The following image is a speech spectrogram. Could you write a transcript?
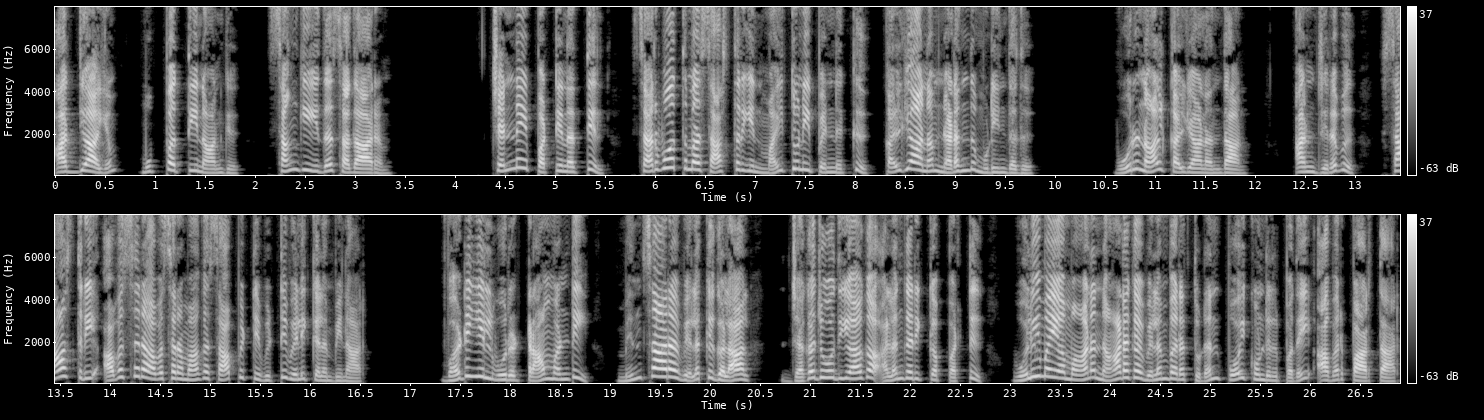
அத்தியாயம் முப்பத்தி நான்கு சங்கீத சதாரம். சென்னை பட்டினத்தில் சர்வோத்தம சாஸ்திரியின் மைத்துனி பெண்ணுக்கு கல்யாணம் நடந்து முடிந்தது. ஒரு நாள் கல்யாணந்தான். அன்றிரவு சாஸ்திரி அவசர அவசரமாக சாப்பிட்டுவிட்டு வெளிக்கிளம்பினார். வழியில் ஒரு டிராம் வண்டி மின்சார விளக்குகளால் ஜகஜோதியாக அலங்கரிக்கப்பட்டு ஒளிமயமான நாடக விளம்பரத்துடன் போய்க் கொண்டிருப்பதை அவர் பார்த்தார்.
